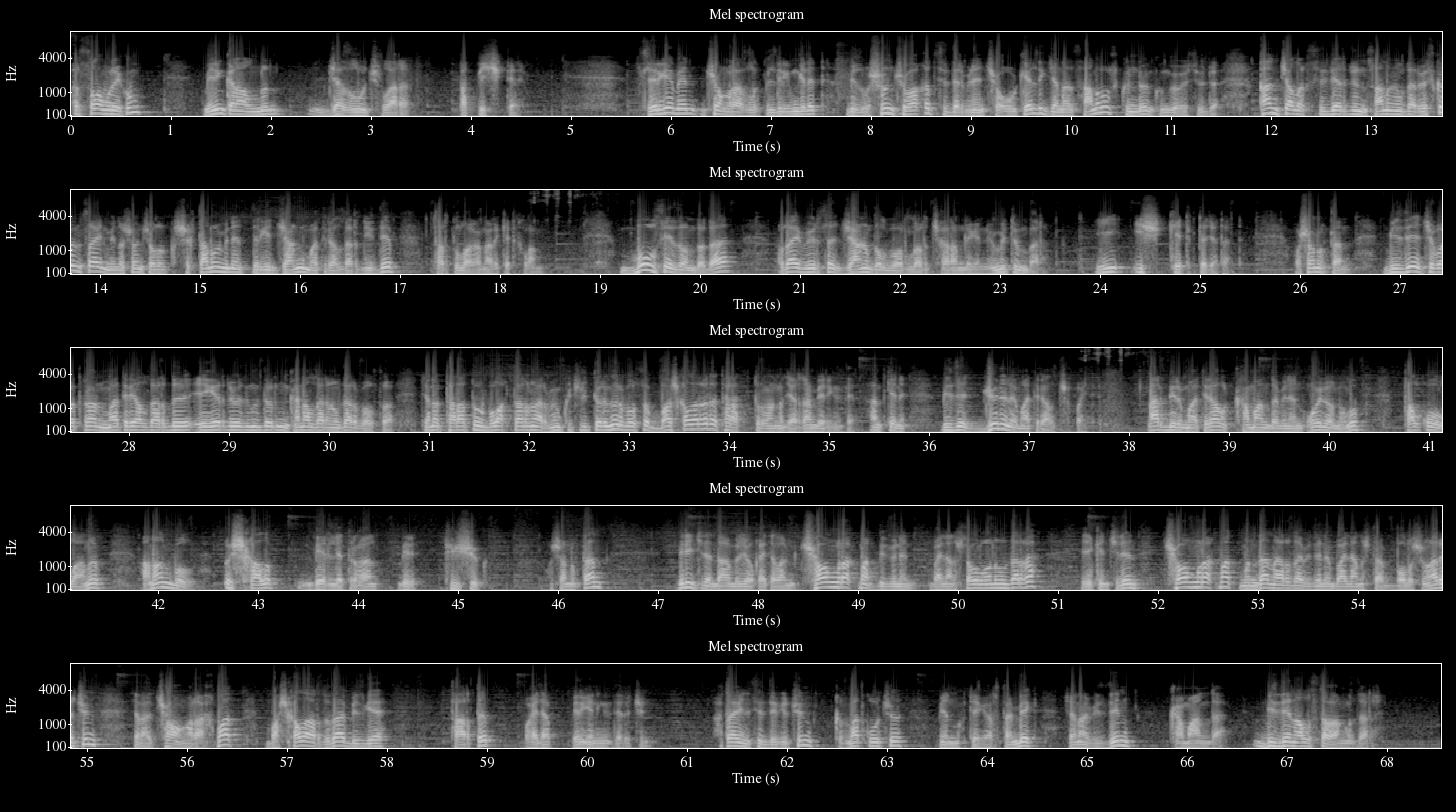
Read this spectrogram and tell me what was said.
Ассаламу алейкум. Менің каналымдың жазылуучылары, подписчиктері. Сіздерге мен чоң разылық білдіргім келеді. Біз ушунча уақыт сіздер менен чогуу келдік жана саныбыз күндөн күнгө өсүүдө. Канчалык сіздердің саныңыздар өскөн сайын мен ошончолук шыктануу менен сіздерге жаңы материалдарды издеп тартуулаган аракет кылам. Бул сезондо да Кудай буйрса жаңы долбоорлорду чыгарам деген үмүтүм бар. И иш кетип да жатат. Ошондуктан бизде чыгып аткан материалдарды эгерде өзүңүздөрдүн каналдарыңыздар болсо жана таратуу булактарыңар мүмкүнчүлүктөрүңөр болсо башкаларга да таратып турганга жардам бериңиздер. Анткени бизде жөн эле материал чыкпайт. Ар бир материал команда менен ойлонулуп талкууланып анан бул ышкалып бериле турган бир түйшүк. Ошондуктан биринчиден дагы бир жолу кайталайм чоң рахмат биз менен байланышта болгонуңуздарга. Экинчиден чоң рахмат мындан ары да байланышта болушуңар үчүн жана чоң рахмат башкаларды да бизге тартып байлап бергениңиздер үчүн атайын сиздер үчүн кызмат кылуучу мен муктек арстанбек жана биздин команда. Бизден алыстабаңыздар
